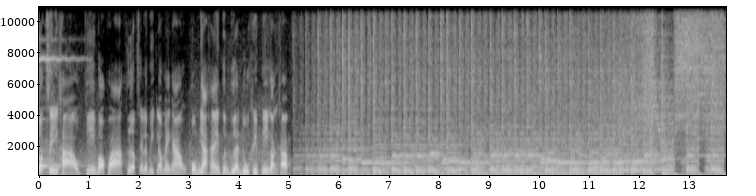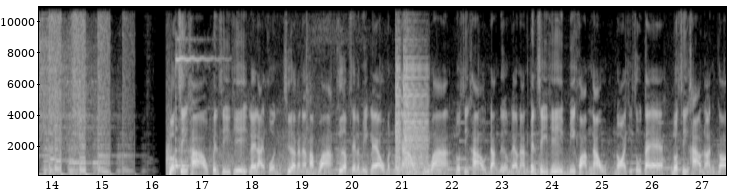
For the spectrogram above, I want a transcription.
รถสีขาวที่บอกว่าเคลือบเซรามิกแล้วไม่เงา ผมอยากให้เพื่อนๆดูคลิปนี้ก่อนครับ รถสีขาวเป็นสีที่หลาย ๆ คนเชื่อกันนะครับว่าเคลือบเซรามิกแล้วมันไม่เงา หรือว่ารถสีขาวดั้งเดิมแล้วนั้น เป็นสีที่มีความเงาน้อยที่สุดแต่รถสีขาวนั้นก็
